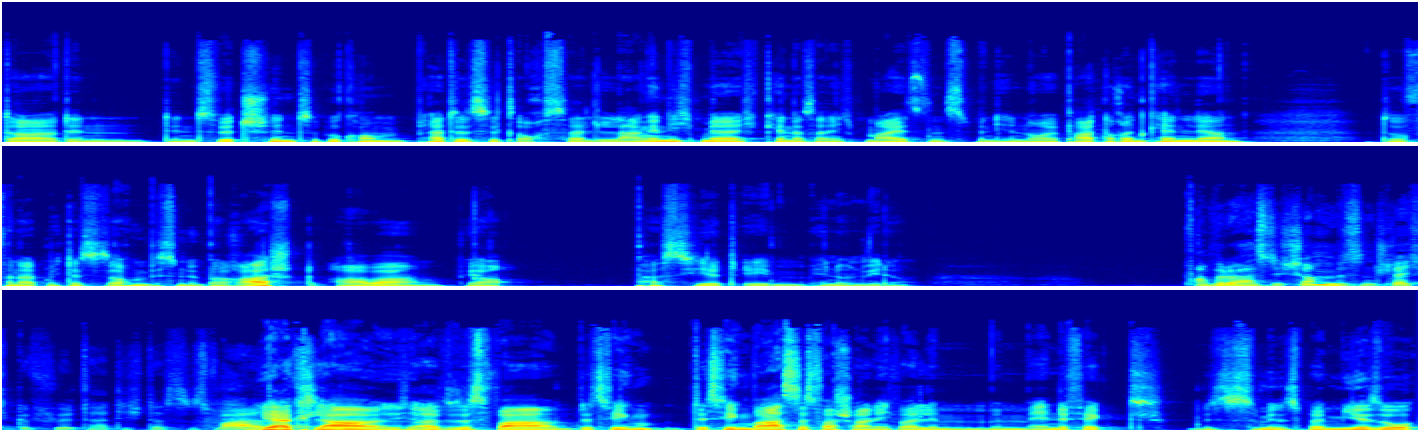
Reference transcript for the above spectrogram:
da den, den Switch hinzubekommen. Ich hatte es jetzt auch seit lange nicht mehr. Ich kenne das eigentlich meistens, wenn ich eine neue Partnerin kennenlerne. Insofern hat mich das jetzt auch ein bisschen überrascht, aber ja, passiert eben hin und wieder. Aber du hast dich schon ein bisschen schlecht gefühlt, hatte ich das. das war ja, klar. Ich, also das war, deswegen, deswegen war es das wahrscheinlich, weil im, im Endeffekt ist es zumindest bei mir so,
